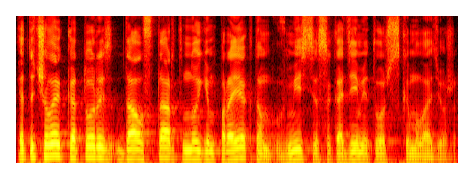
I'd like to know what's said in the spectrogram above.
это человек, который дал старт многим проектам вместе с Академией творческой молодежи.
